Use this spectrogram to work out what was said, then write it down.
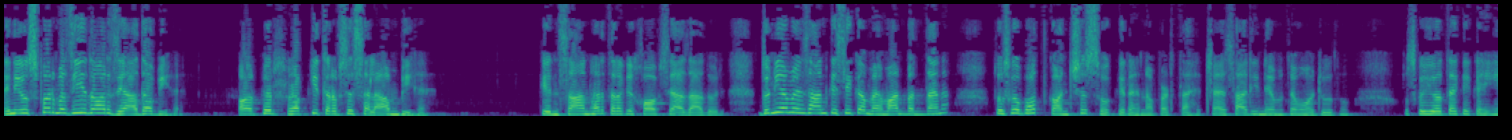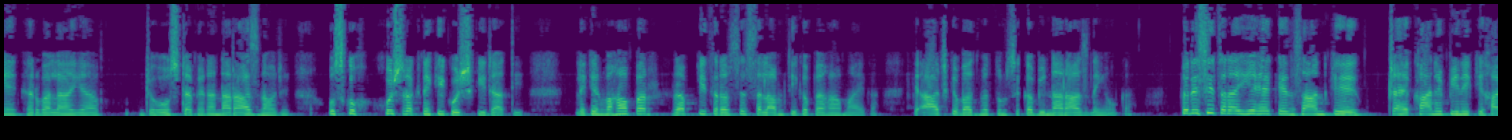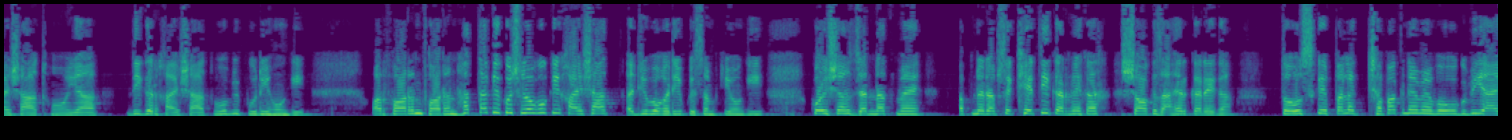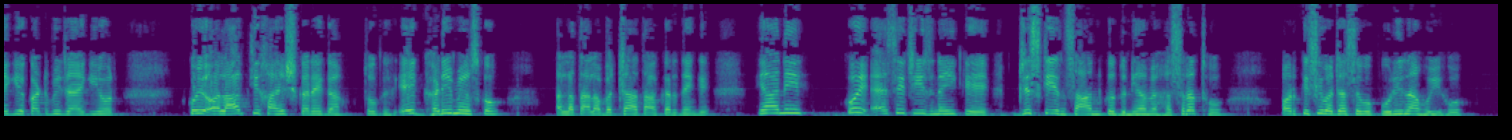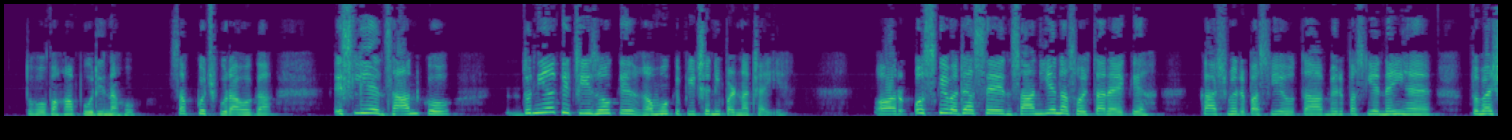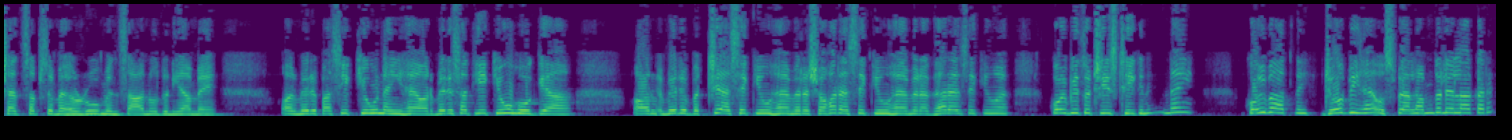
یعنی اس پر مزید اور زیادہ بھی ہے۔ اور پھر رب کی طرف سے سلام بھی ہے کہ انسان ہر طرح کے خوف سے آزاد ہو جائے۔ دنیا میں انسان کسی کا مہمان بنتا ہے نا، تو اس کو بہت کانشیس ہو کے رہنا پڑتا ہے، چاہے ساری نعمتیں موجود ہوں۔ اس کو یہ ہوتا ہے کہ کہیں گھر والا یا جو ہوسٹ ہے میرا، ناراض نہ ہو جائے۔ اس کو خوش رکھنے کی کوشش کی جاتی۔ لیکن وہاں پر رب کی طرف سے سلامتی کا پیغام آئے گا کہ آج کے بعد میں تم سے کبھی ناراض نہیں ہوگا۔ پھر اسی طرح یہ ہے کہ انسان کے چاہے کھانے پینے کی خواہشات ہوں یا دیگر خواہشات وہ بھی پوری ہوں گی اور فوراً فوراً حتیٰ کہ کچھ لوگوں کی خواہشات عجیب و غریب قسم کی ہوں گی۔ کوئی شخص جنت میں اپنے رب سے کھیتی کرنے کا شوق ظاہر کرے گا تو اس کے پلک چھپکنے میں وہ اگ بھی آئے گی اور کٹ بھی جائے گی اور کوئی اولاد کی خواہش کرے گا تو ایک گھڑی میں اس کو اللہ تعالیٰ بچہ عطا کر دیں گے۔ یعنی کوئی ایسی چیز نہیں کہ جس کی انسان کو دنیا میں حسرت ہو اور کسی وجہ سے وہ پوری نہ ہوئی ہو، تو وہ وہاں پوری نہ ہو۔ سب کچھ پورا ہوگا۔ اس لیے انسان کو دنیا کی چیزوں کے غموں کے پیچھے نہیں پڑنا چاہیے۔ اور اس کی وجہ سے انسان یہ نہ سوچتا رہے کہ کاش میرے پاس یہ ہوتا، میرے پاس یہ نہیں ہے، تو میں شاید سب سے محروم انسان ہوں دنیا میں۔ اور میرے پاس یہ کیوں نہیں ہے اور میرے ساتھ یہ کیوں ہو گیا اور میرے بچے ایسے کیوں ہیں، میرا شوہر ایسے کیوں ہے میرا گھر ایسے کیوں ہے کوئی بھی تو چیز ٹھیک نہیں۔ نہیں، کوئی بات نہیں۔ جو بھی ہے اس پہ الحمد للہ کرے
